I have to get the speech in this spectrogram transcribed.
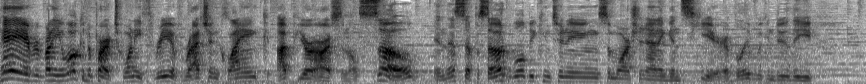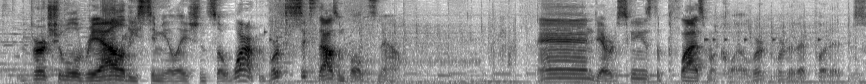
Hey everybody, welcome to part 23 of Ratchet & Clank Up Your Arsenal. So, in this episode, we'll be continuing some more shenanigans here. I believe we can do the virtual reality simulation, so we're worth 6,000 volts now. And yeah, we're just gonna use the plasma coil. Where, where did I put it?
